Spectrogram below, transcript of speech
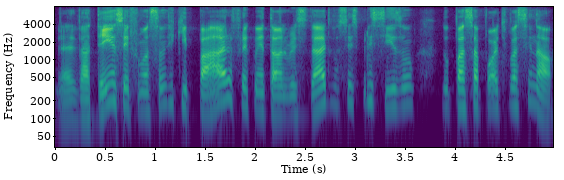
né, já têm essa informação de que para frequentar a universidade vocês precisam do passaporte vacinal.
